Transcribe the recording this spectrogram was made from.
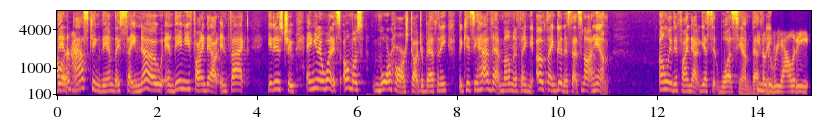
then asking them, they say no, and then you find out, in fact, it is true. And you know what? It's almost more harsh, Dr. Bethany, because you have that moment of thinking, oh, thank goodness that's not him. Only to find out, yes, it was him, Bethany. You know, the reality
